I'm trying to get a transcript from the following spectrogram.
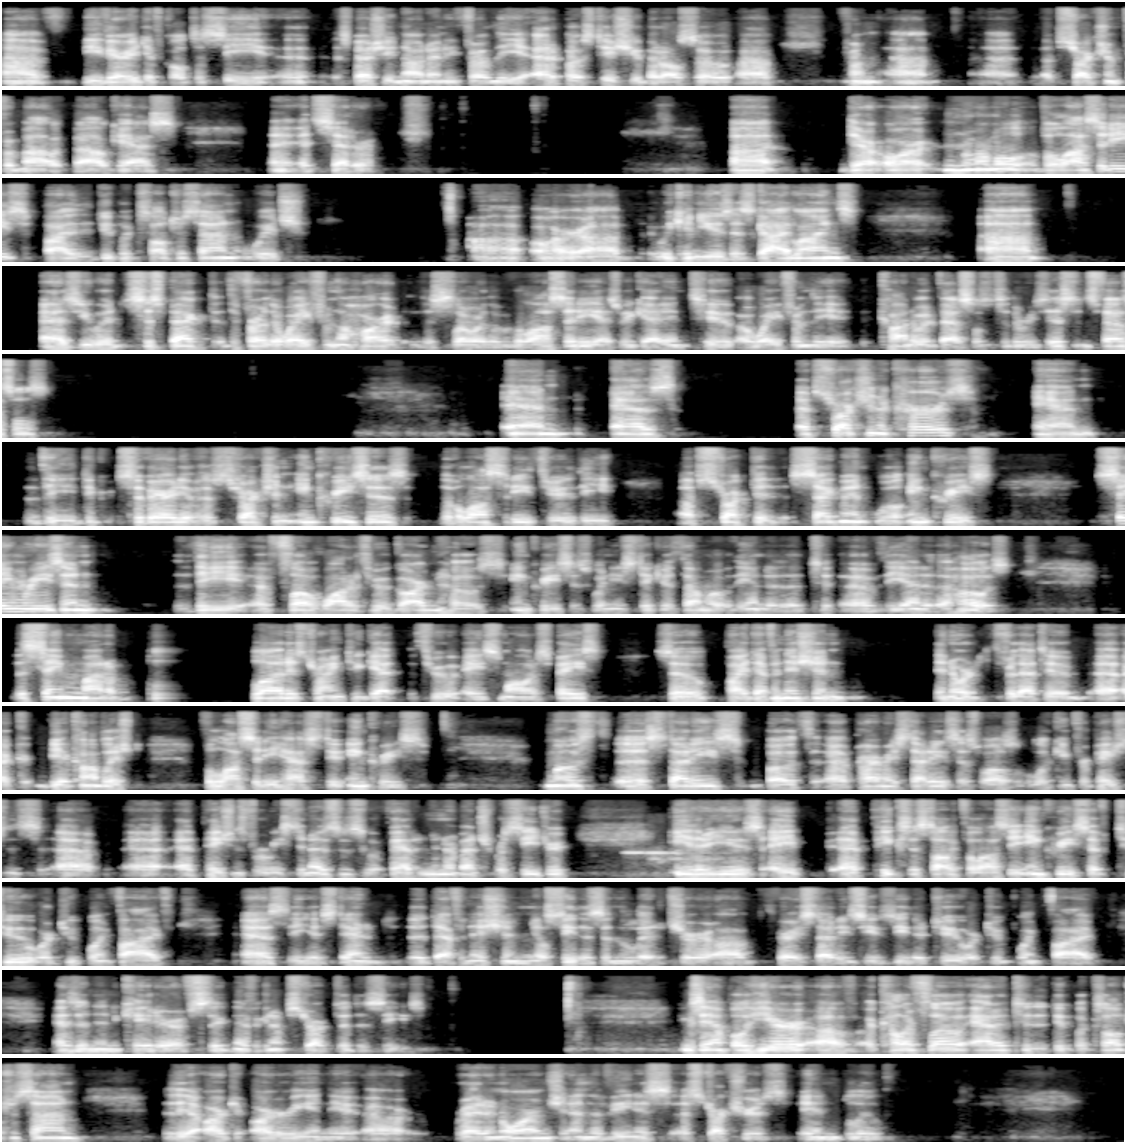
uh, be very difficult to see, uh, especially not only from the adipose tissue, but also uh, from uh, uh, obstruction from bowel, bowel gas, uh, etc. there are normal velocities by the duplex ultrasound, which are we can use as guidelines as you would suspect, the further away from the heart, the slower the velocity as we get into away from the conduit vessels to the resistance vessels. And as obstruction occurs and the, the severity of obstruction increases, the velocity through the obstructed segment will increase. Same reason the uh, flow of water through a garden hose increases when you stick your thumb over the end of the, of the end of the hose the same amount of blood is trying to get through a smaller space. So by definition, in order for that to uh, be accomplished, velocity has to increase. Most uh, studies, both uh, primary studies as well as looking for patients uh, uh, at patients for restenosis who have had an intervention procedure, either use a, a peak systolic velocity increase of 2 or 2.5 as the standard the definition. You'll see this in the literature. Uh, various studies use either 2 or 2.5 as an indicator of significant obstructive disease. Example here of a color flow added to the duplex ultrasound, the art artery in the uh, red and orange, and the venous uh, structures in blue.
